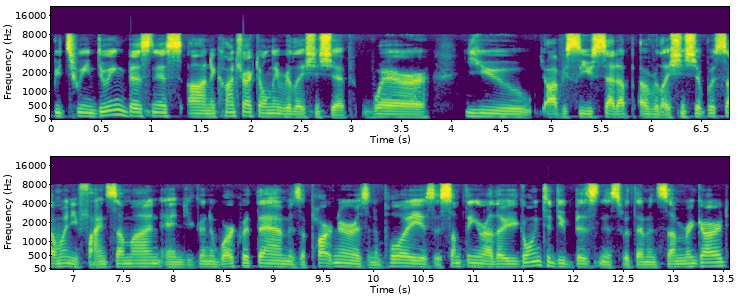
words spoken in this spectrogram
between doing business on a contract only relationship where you obviously you set up a relationship with someone you find someone and you're going to work with them as a partner as an employee as a something or other you're going to do business with them in some regard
